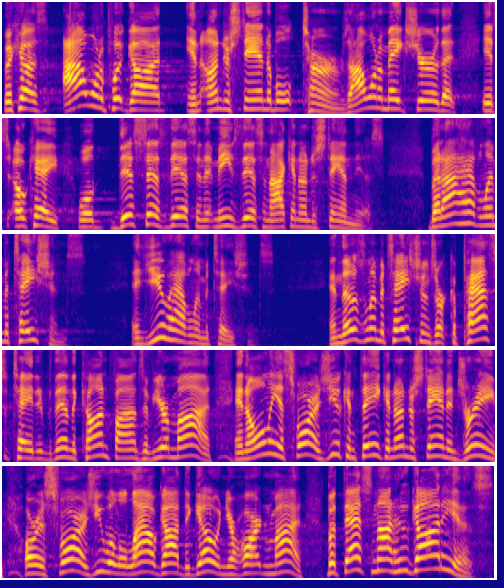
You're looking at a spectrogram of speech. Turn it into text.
Because I want to put God in understandable terms. I want to make sure that it's okay, well, this says this and it means this, and I can understand this. But I have limitations, and you have limitations. And those limitations are capacitated within the confines of your mind. And only as far as you can think and understand and dream, or as far as you will allow God to go in your heart and mind. But that's not who God is.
